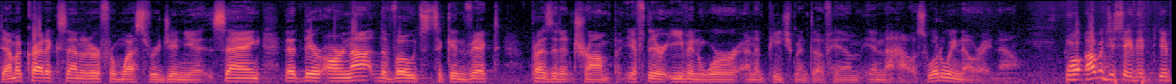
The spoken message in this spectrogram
Democratic senator from West Virginia, saying that there are not the votes to convict President Trump if there even were an impeachment of him in the House. What do we know right now? Well, I would just say that if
